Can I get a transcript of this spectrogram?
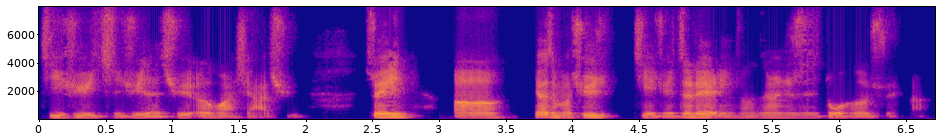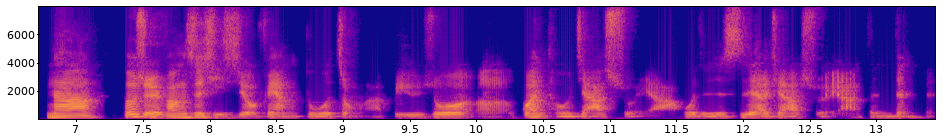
继续持续的去恶化下去，所以呃，要怎么去解决这类的临床症状，就是多喝水嘛。那喝水的方式其实有非常多种啊，比如说呃，罐头加水啊，或者是饲料加水啊等等的。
